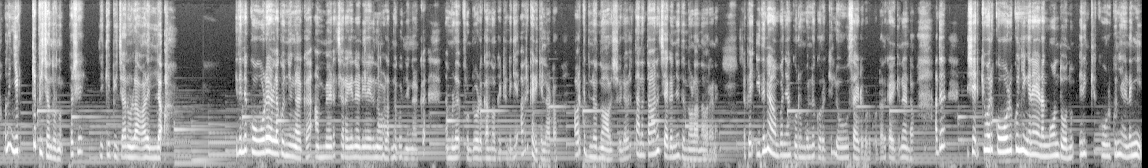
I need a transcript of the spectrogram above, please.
ഒന്ന് ഞെക്കിപ്പിച്ചാൻ തോന്നും. പക്ഷേ ഞെക്കിപ്പിച്ചാനുള്ള ആളില്ല. ഇതിന്റെ കൂടെയുള്ള കുഞ്ഞുങ്ങൾക്ക് അമ്മയുടെ ചിറകിനടിയിലിരുന്ന് വളർന്ന കുഞ്ഞുങ്ങൾക്ക് നമ്മൾ ഫുഡ് കൊടുക്കാൻ നോക്കിയിട്ടുണ്ടെങ്കിൽ അവർ കഴിക്കില്ല കേട്ടോ. അവർക്ക് ഇതിന്റെ ഒന്നും ആവശ്യമില്ല. അവർ തനത്താനെ തിന്നോളാം തിന്നോളാന്ന് പറയണേ. അപ്പോൾ ഇതിനാകുമ്പോൾ ഞാൻ കുറുമ്പുല്ല് കുറുക്കി ലൂസായിട്ട് കൊടുക്കും അത് കഴിക്കുന്നുണ്ടാവും അത് ശരിക്കും ഒരു കോഴിക്കുഞ്ഞ് ഇങ്ങനെ ഇണങ്ങുമെന്ന് തോന്നും. എനിക്ക് കോഴിക്കുഞ്ഞ് ഇണങ്ങി.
